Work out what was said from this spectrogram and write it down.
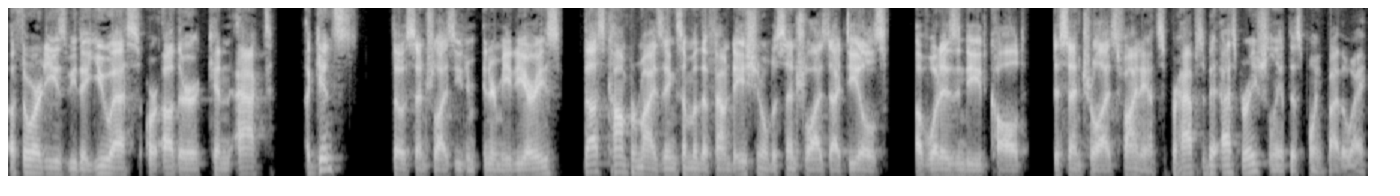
authorities, be they US or other, can act against those centralized intermediaries, thus compromising some of the foundational decentralized ideals of what is indeed called decentralized finance, perhaps a bit aspirationally at this point, by the way.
